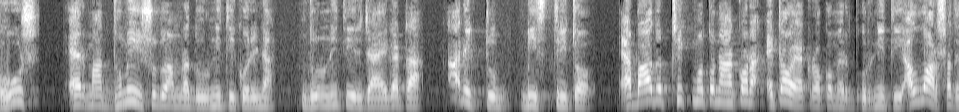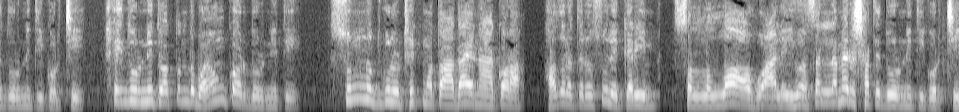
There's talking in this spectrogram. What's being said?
ঘুষ এর মাধ্যমেই শুধু আমরা দুর্নীতি করি না দুর্নীতির জায়গাটা আর একটু বিস্তৃত। আবাদত ঠিক মতো না করা, এটাও এক রকমের দুর্নীতি। আল্লাহর সাথে দুর্নীতি করছি। এই দুর্নীতি অত্যন্ত ভয়ঙ্কর দুর্নীতি। সুন্নতগুলো ঠিক মতো আদায় না করা হজরত রসুল করিম সাল্লাহ আলহি আসাল্লামের সাথে দুর্নীতি করছি।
